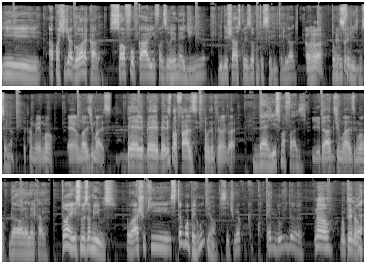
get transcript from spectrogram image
E a partir de agora, cara, só focar em fazer o remedinho e deixar as coisas acontecerem, tá ligado? Aham. Tô é muito feliz, Marcelinho. Eu também, irmão. É nós demais. Be be belíssima fase que estamos entrando agora. Belíssima fase. Irado demais, irmão. Da hora, né, cara? Então é isso, meus amigos. Eu acho que. Se tem alguma pergunta, Ian? Se tiver qualquer, qualquer dúvida. Não, não tem não.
